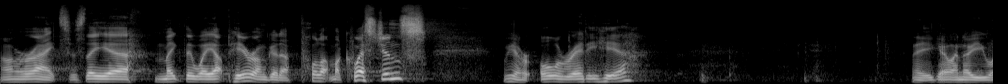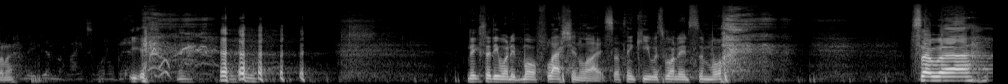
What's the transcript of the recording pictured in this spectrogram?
All right, as they uh, make their way up here, I'm going to pull up my questions. We are already here. There you go. I know you want to. dim the lights a little bit. Yeah. Nick said he wanted more flashing lights. I think he was wanting some more. so, uh,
